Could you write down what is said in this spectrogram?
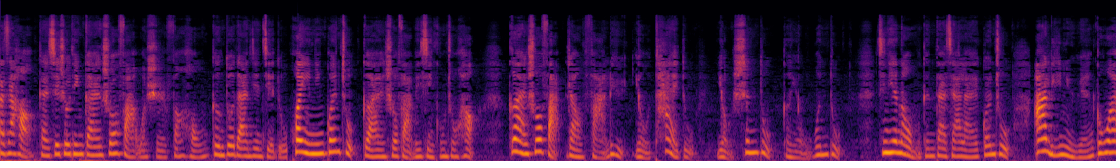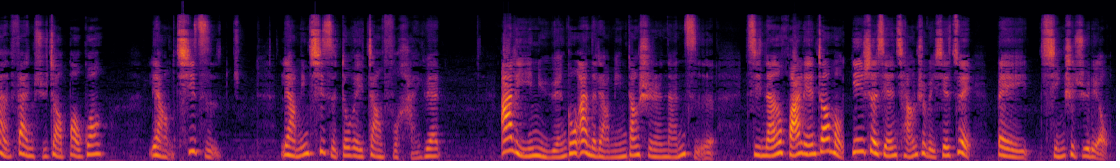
大家好，感谢收听个案说法，我是方红。更多的案件解读，欢迎您关注个案说法微信公众号。个案说法让法律有态度、有深度、更有温度。今天呢，我们跟大家来关注阿里女员工案饭局照曝光，两妻子、两名妻子都为丈夫喊冤。阿里女员工案的两名当事人男子济南华联张某因涉嫌强制猥亵罪被刑事拘留。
